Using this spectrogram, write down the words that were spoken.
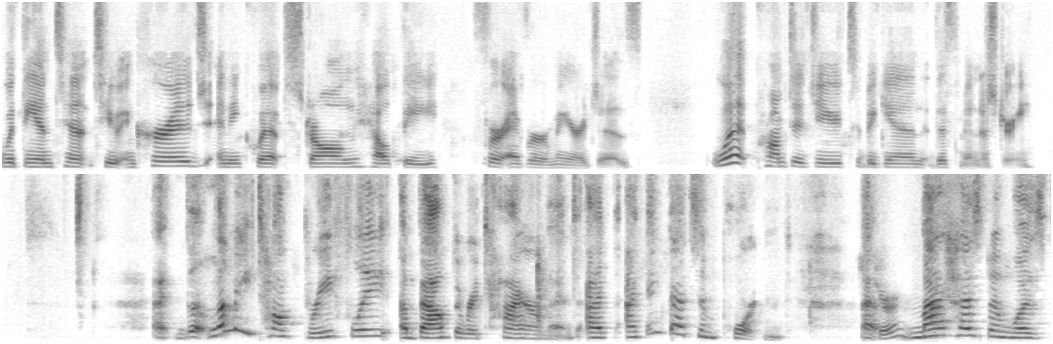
with the intent to encourage and equip strong, healthy, forever marriages. What prompted you to begin this ministry? Uh, let me talk briefly about the retirement. I, I think that's important. Uh, sure. My husband was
